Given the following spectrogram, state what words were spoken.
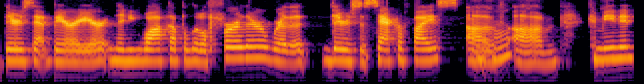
There's that barrier, and then you walk up a little further where the there's a sacrifice of mm-hmm. um, communion.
